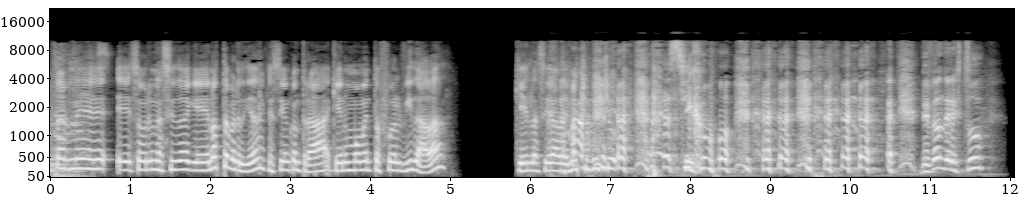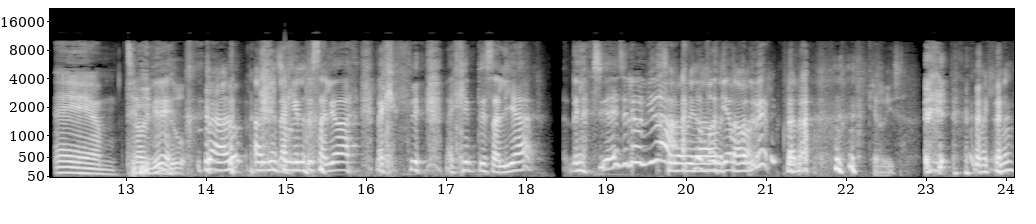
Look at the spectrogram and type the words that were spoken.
contarles eh, sobre una ciudad que no está perdida, que ha sido encontrada, que en un momento fue olvidada, que es la ciudad de Machu Picchu. Así como. ¿De dónde eres tú? Eh, se lo olvidé. Claro, alguien se La olvidó. gente salió a- la gente, la gente salía de la ciudad y se le olvidaba. Se le olvidaba no dónde podía estaba. volver. Claro, Qué risa. imagina.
